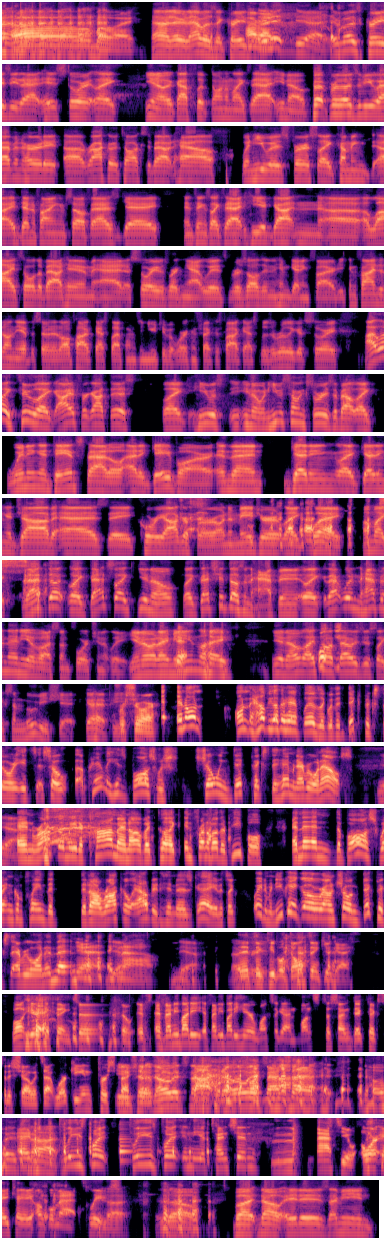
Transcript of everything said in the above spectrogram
Oh boy. Oh, dude, that was a crazy. All right. it- it- yeah, it was crazy that his story, like, you know, it got flipped on him like that, you know. But for those of you who haven't heard it, uh, Rocco talks about how when he was first like coming, uh, identifying himself as gay and things like that, he had gotten uh, a lie told about him at a store he was working at with, resulted in him getting fired. You can find it on the episode at all podcast platforms and YouTube at Working Perspectives Podcast. It was a really good story. I like too, like, I forgot this like he was you know when he was telling stories about like winning a dance battle at a gay bar and then getting like getting a job as a choreographer on a major like play. I'm like that do, like that's like you know like that shit doesn't happen like that wouldn't happen to any of us unfortunately. You know what i Yeah. mean? Like you know i Well, thought y- that was just like some movie shit. Go ahead Pete. For sure. And on on how the other half lives, like with the dick pic story, it's so apparently his boss was showing dick pics to him and everyone else, yeah. And Rocco made a comment of it like in front of other people, and then the boss went and complained that that uh, Rocco outed him as gay, and it's like, wait a minute, you can't go around showing dick pics to everyone, and then Yeah. Yeah. Nah. yeah I think people don't think you're gay. Well, here's the thing too. If if anybody if anybody here once again wants to send dick pics to the show, it's at working perspective. no, it's not. Whatever no, it's Matt not. no, it's and not. please put please put in the attention Matthew or AKA Uncle Matt, please. Yeah. No, but no, it is. I mean,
